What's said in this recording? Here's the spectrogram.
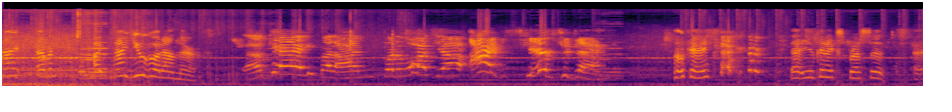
now, Evan. Uh, now you go down there. Okay, but I'm gonna watch ya. I'm scared to death. Okay. That you can express it uh,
